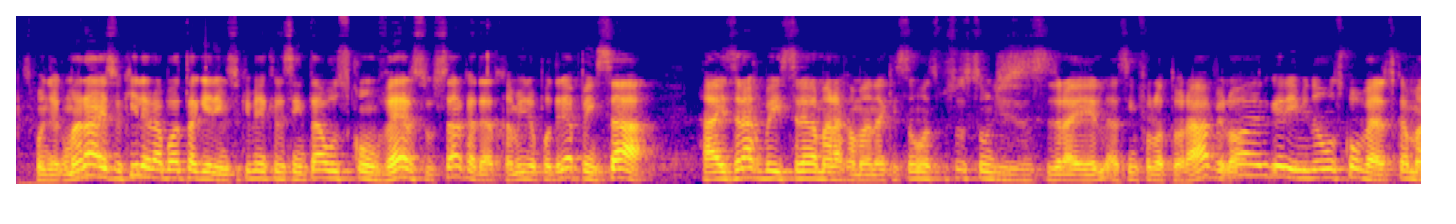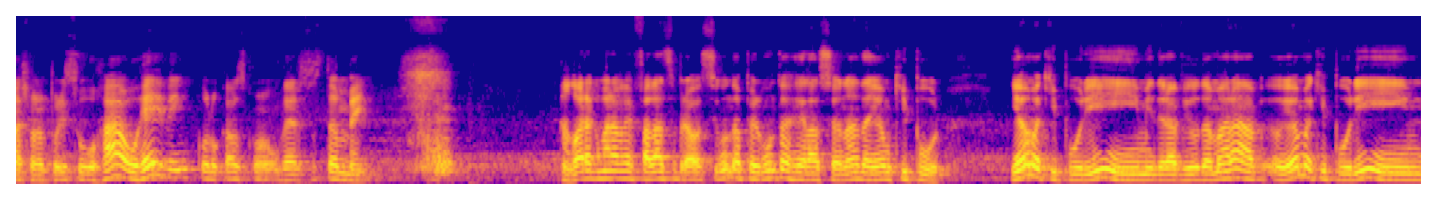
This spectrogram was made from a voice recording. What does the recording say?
Responde Agmará, isso aqui era Botaguerim, isso aqui vem acrescentar os conversos, saca da Eu poderia pensar, Haezrach Be Israel Marakamana, que são as pessoas que são de Israel, assim falou a Torá, Veló Gerim, não os conversos, Por isso o Ha, o rei, vem colocar os conversos também. Agora a Gamara vai falar sobre a segunda pergunta relacionada a Yom Kippur. Yom Kippurim de Raviuda Marav. Yom Kippurim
